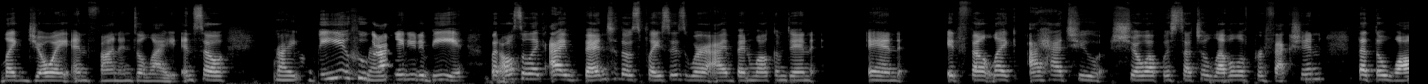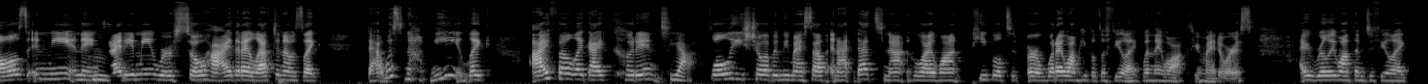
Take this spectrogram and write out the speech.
like joy and fun and delight. And so right. be who right. god made you to be but also like i've been to those places where i've been welcomed in and it felt like I had to show up with such a level of perfection that the walls in me and the hmm. anxiety in me were so high that I left and I was like, that was not me. Like, I felt like I couldn't yeah. fully show up and be myself. And I, that's not who I want people to, or what I want people to feel like when they walk through my doors. I really want them to feel like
